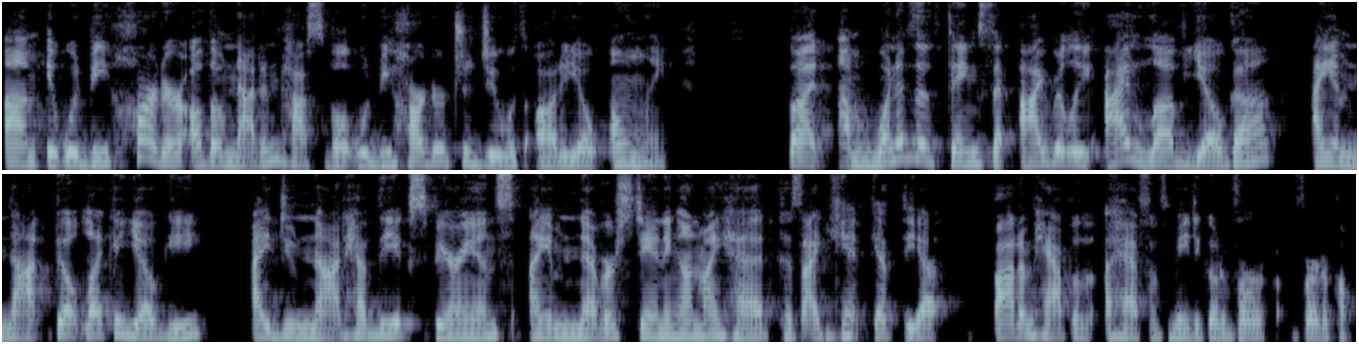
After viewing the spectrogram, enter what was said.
um, it would be harder, although not impossible. It would be harder to do with audio only. But um, one of the things that I really, I love yoga. I am not built like a yogi. I do not have the experience. I am never standing on my head because I can't get the uh, bottom half of a half of me to go to ver- vertical.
